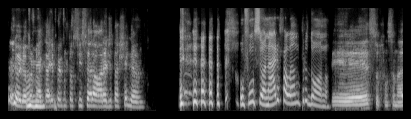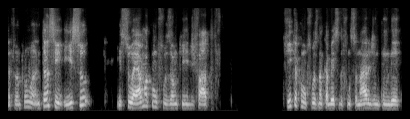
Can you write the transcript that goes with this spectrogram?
Ele olhou uhum. para minha cara e perguntou se isso era hora de estar tá chegando. o funcionário falando para o dono. Isso, o funcionário falando para o dono. Então, assim, isso, isso é uma confusão que, de fato, fica confuso na cabeça do funcionário de entender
